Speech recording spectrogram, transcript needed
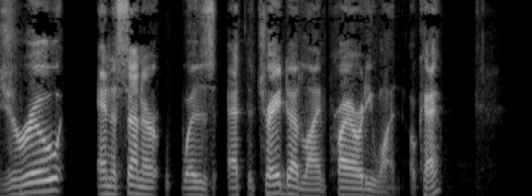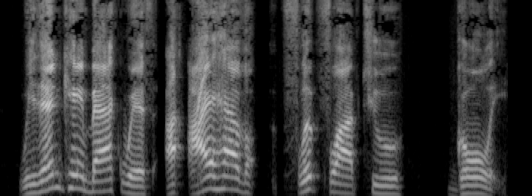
Giroux and the center was at the trade deadline priority one. Okay, we then came back with I, I have flip flop to goalie.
